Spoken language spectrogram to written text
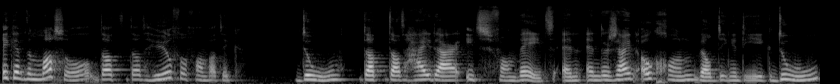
ik heb de mazzel dat, dat heel veel van wat ik doe, dat, dat hij daar iets van weet. En, en er zijn ook gewoon wel dingen die ik doe,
